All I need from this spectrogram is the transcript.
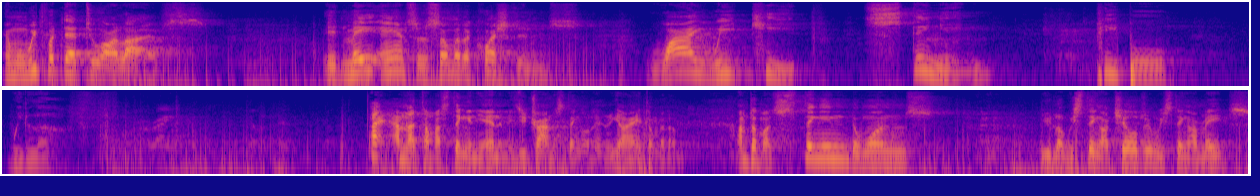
And when we put that to our lives, it may answer some of the questions why we keep stinging people we love. I, am not talking about stinging the enemies. You're trying to sting all them. You know, I ain't talking about them. I'm talking about stinging the ones you love. We sting our children. We sting our mates.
